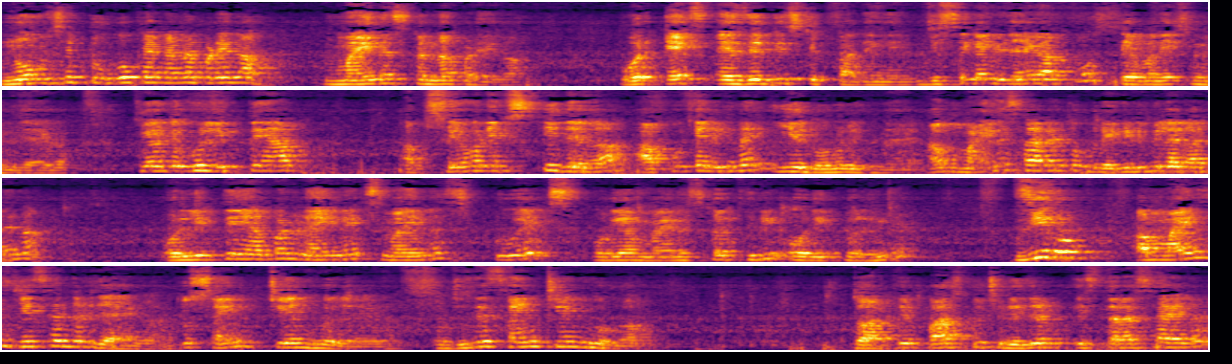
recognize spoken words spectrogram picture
नौ में से टू को क्या करना पड़ेगा? माइनस करना पड़ेगा। और एक्स एज इट इज़ टिपका देंगे, जिससे क्या मिल जाएगा आपको? सेवन एक्स मिल जाएगा। यहाँ देखो, लिखते हैं आप। अब सेवन एक्स की जगह आपको क्या लिखना है? ये दोनों लिखना है। अब माइनस आ रहा है तो ब्रेकेट भी लगा देना। और लिखते हैं यहाँ पर nine x minus two x और यहाँ माइनस का थ्री और इक्वल में ज़ीरो अब माइनस जैसे अंदर जाएगा तो साइन चेंज हो जाएगा। और जैसे साइन चेंज होगा तो आपके पास कुछ रिज़ल्ट इस तरह से आएगा।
